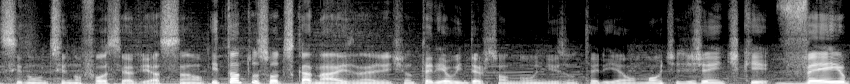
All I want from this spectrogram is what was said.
se, não, se não fosse a aviação. E tantos outros canais, né? A gente não teria o Whindersson Nunes, não teria um monte de gente que veio,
